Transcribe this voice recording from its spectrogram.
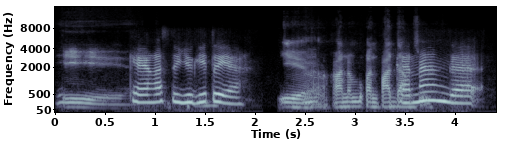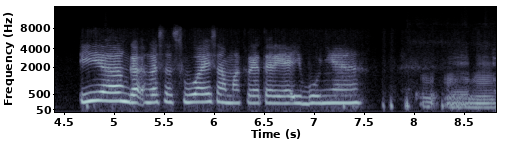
Iya. Kayak nggak setuju gitu ya. Iya, karena bukan Padang karena nggak iya nggak nggak sesuai sama kriteria ibunya Mm-mm.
